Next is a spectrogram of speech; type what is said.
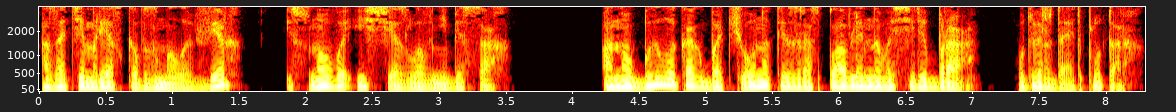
а затем резко взмыло вверх и снова исчезло в небесах. Оно было как бочонок из расплавленного серебра, утверждает Плутарх.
